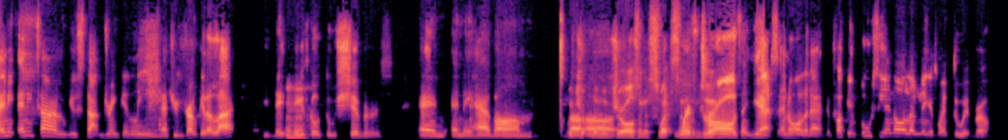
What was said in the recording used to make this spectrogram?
Any anytime you stop drinking lean, that you drunk it a lot, they Mhm. niggas go through shivers, and and they have um Withdraw- Uh, the withdrawals and the sweat symptoms. yeah. withdrawals and yes, and all of that. The fucking Boosie and all them niggas went through it, bro.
